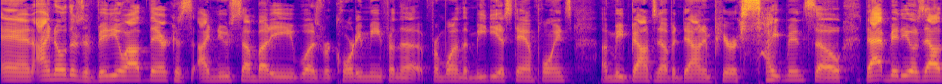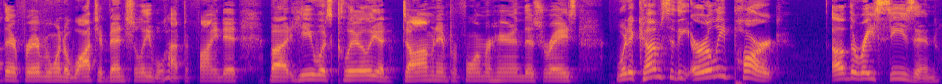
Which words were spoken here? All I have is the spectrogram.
and I know there's a video out there because I knew somebody was recording me from the from one of the media standpoints of me bouncing up and down in pure excitement. So that video is out there for everyone to watch. Eventually, we'll have to find it. But he was clearly a dominant performer here in this race. When it comes to the early part of the race season,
